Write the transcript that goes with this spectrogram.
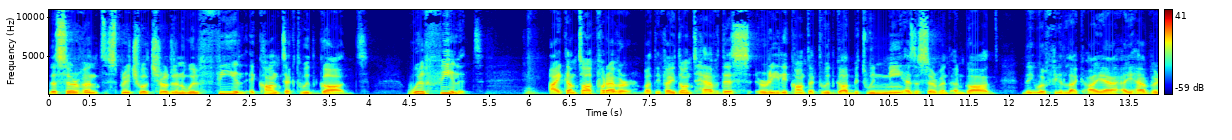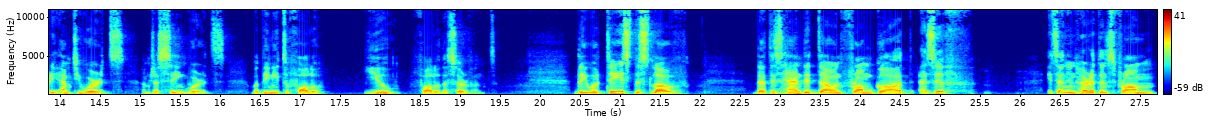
the servant, spiritual children, will feel a contact with God, will feel it. I can talk forever, but if I don't have this really contact with God between me as a servant and God, they will feel like I, uh, I have very empty words. I'm just saying words. But they need to follow you, follow the servant. They will taste this love that is handed down from God as if it's an inheritance from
